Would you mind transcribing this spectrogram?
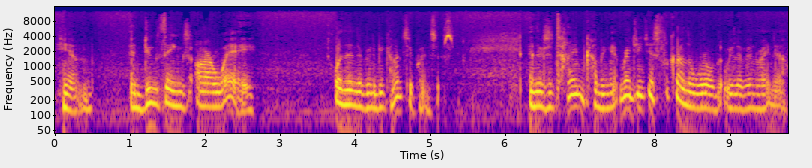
him and do things our way, well, then there are going to be consequences. And there's a time coming. Reggie, just look around the world that we live in right now.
